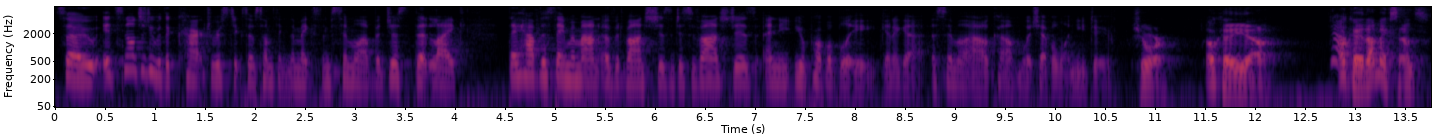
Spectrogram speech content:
So it's not to do with the characteristics of something that makes them similar, but just that like they have the same amount of advantages and disadvantages, and you're probably going to get a similar outcome, whichever one you do. Sure. Okay, yeah. yeah. Okay, that makes sense.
